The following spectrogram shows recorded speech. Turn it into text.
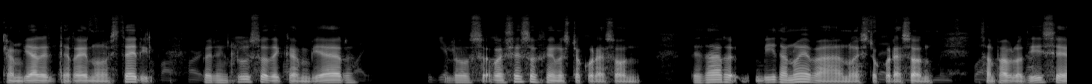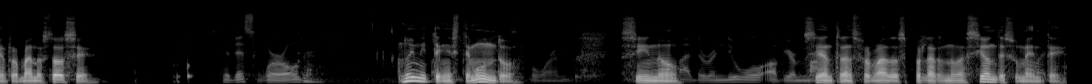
cambiar el terreno estéril, pero incluso de cambiar los recesos de nuestro corazón, de dar vida nueva a nuestro corazón. Romans 12, San Pablo "Do not dice en Romanos 12, conformed to this world, no imiten este mundo, sino sean mind." transformados por la renovación de su mente.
